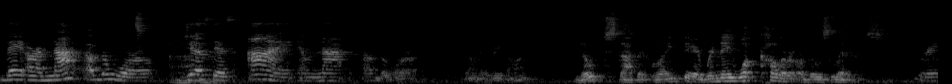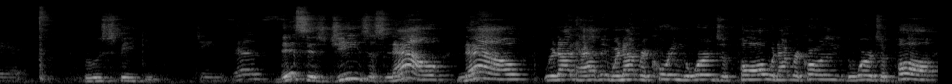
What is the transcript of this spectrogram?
They are not of the world, ah. just as I am not of the world. Do you want me to read on? Nope, stop it right there. Renae, what color are those letters? Red. Who's speaking? Jesus. This is Jesus. Now, now we're not having, we're not recording the words of Paul. We're not recording the words of Paul.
